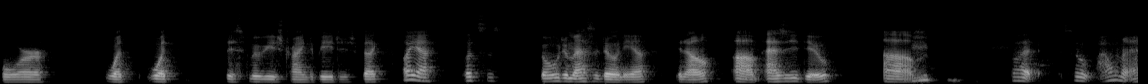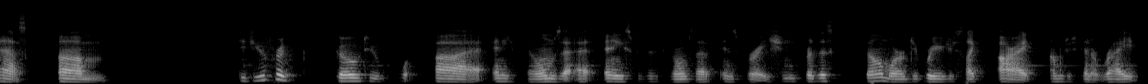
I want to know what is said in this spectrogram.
for what what this movie is trying to be. To just be like, oh yeah, let's just go to Macedonia, you know, um, as you do. Um, but so I want to ask, um, did you ever go to uh, any films, uh, any specific films as inspiration for this film, or did, were you just like, all right, I'm just gonna write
